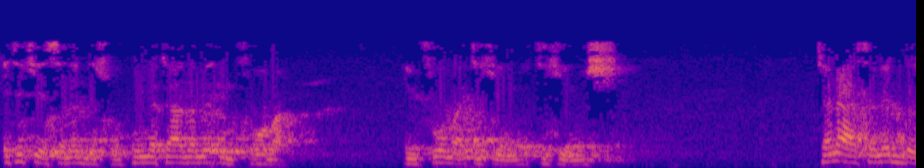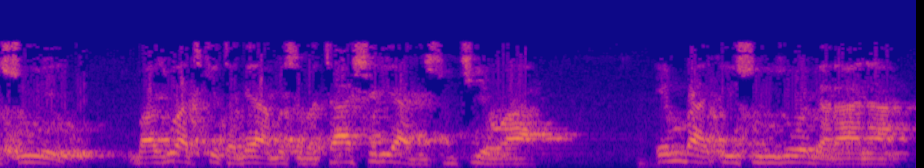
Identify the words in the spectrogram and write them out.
ita ke sanar da su kun ga ta zama informa informa take take mishi. Tana sanar da su ne ba zuwa take ta gaya musu ba ta shirya da su cewa in baƙi sun zo da rana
